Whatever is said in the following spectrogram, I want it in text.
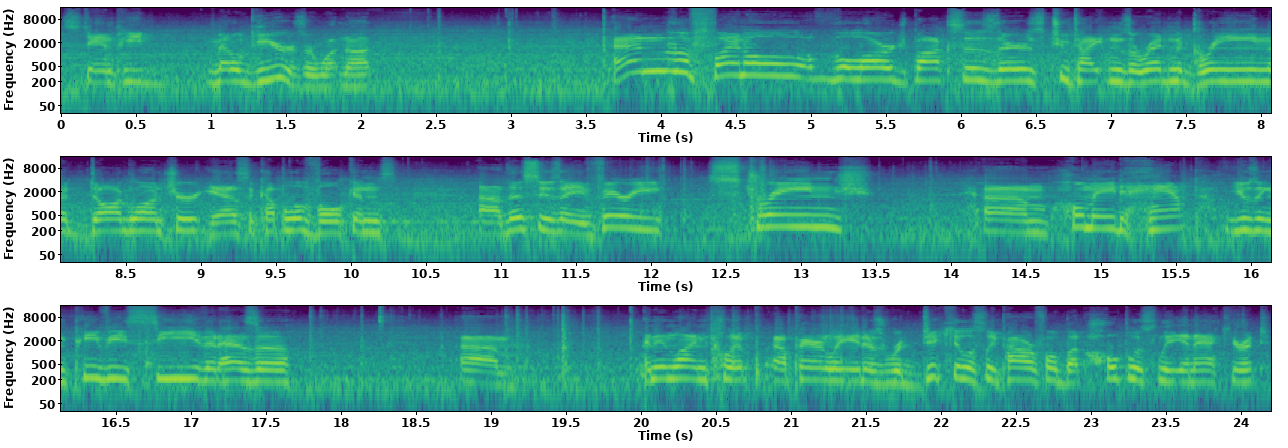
Stampede Metal Gears or whatnot. And the final of the large boxes, there's two Titans, a red and a green, a dog launcher, yes, a couple of Vulcans. Uh, this is a very strange um, homemade hamp using PVC that has a um, an inline clip. Apparently it is ridiculously powerful but hopelessly inaccurate.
